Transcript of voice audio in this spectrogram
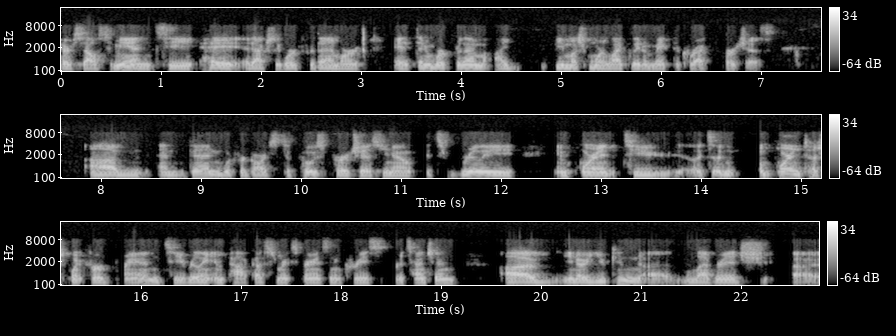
hairstyles to me and see, hey, it actually worked for them or hey, it didn't work for them, I'd be much more likely to make the correct purchase. Um, and then with regards to post purchase, you know, it's really important to, it's an important touch point for a brand to really impact customer experience and increase retention. Uh, you know, you can uh, leverage uh,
